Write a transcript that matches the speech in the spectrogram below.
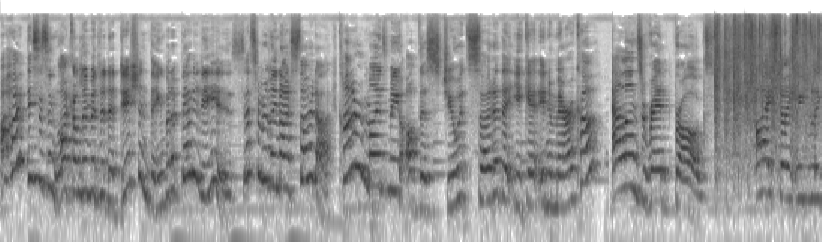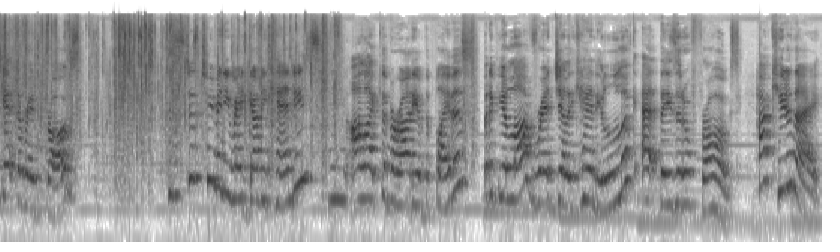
I hope this isn't like a limited edition thing, but I bet it is. That's a really nice soda. Kind of reminds me of the Stewart soda that you get in America. Allen's Red Frogs. I don't usually get the red frogs, because it's just too many red gummy candies. Mm, I like the variety of the flavours. But if you love red jelly candy, look at these little frogs. How cute are they?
